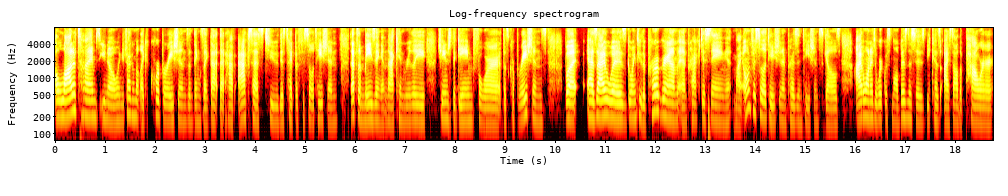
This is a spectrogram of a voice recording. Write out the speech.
a lot of times, you know, when you're talking about like corporations and things like that that have access to this type of facilitation, that's amazing and that can really change the game for those corporations. But as I was going through the program and practicing my own facilitation and presentation skills, I wanted to work with small businesses because I saw the power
